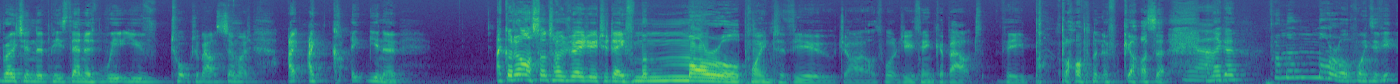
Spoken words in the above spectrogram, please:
wrote in the piece then, as we you've talked about so much, I, I you know. I got asked on Times Radio today from a moral point of view, Giles, what do you think about the bombardment of Gaza? Yeah. And I go, from a moral point of view,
